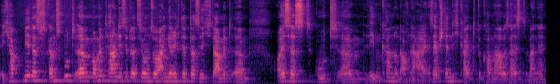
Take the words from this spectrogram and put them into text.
ich habe mir das ganz gut ähm, momentan die Situation so eingerichtet, dass ich damit ähm, äußerst gut leben kann und auch eine Selbstständigkeit bekommen habe. Das heißt, meine,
